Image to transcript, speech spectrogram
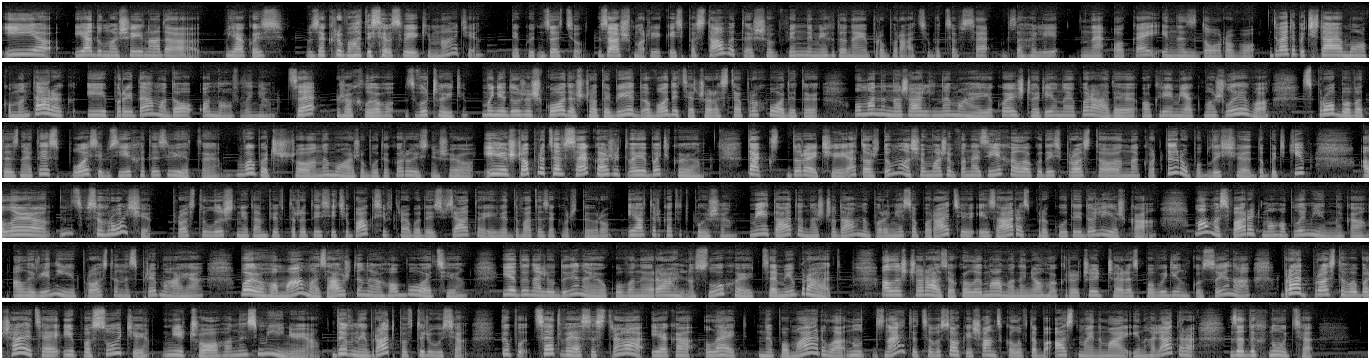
І я думаю, що їй треба якось закриватися в своїй кімнаті якусь за цю зашмор якийсь поставити, щоб він не міг до неї пробиратися, бо це все взагалі не окей і не здорово. Давайте почитаємо коментарик і перейдемо до оновлення. Це жахливо звучить. Мені дуже шкода, що тобі доводиться через це проходити. У мене, на жаль, немає якоїсь чарівної поради, окрім як можливо, спробувати знайти спосіб з'їхати звідти. Вибач, що не можу бути кориснішою. І що про це все кажуть твої батьки? Так, до речі, я теж думала, що може б вона з'їхала кудись просто на квартиру поближче до батьків, але ну, це все гроші. Просто лишні там півтори тисячі баксів треба десь взяти і віддавати за квартиру. І авторка тут пише: мій тато нещодавно переніс операцію і зараз прикутий до ліжка. Мама сварить мого племінника, але він її просто не сприймає, бо його мама завжди на його боці. Єдина людина, яку вони реально слухають, це мій брат. Але щоразу, коли мама на нього кричить через поведінку сина, брат просто вибачається і по суті нічого не змінює. Дивний брат, повторюся, типу, це твоя сестра, яка ледь не померла. Ну, знаєте, це високий шанс, коли в тебе астма і немає інгалятора, задихнуться.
